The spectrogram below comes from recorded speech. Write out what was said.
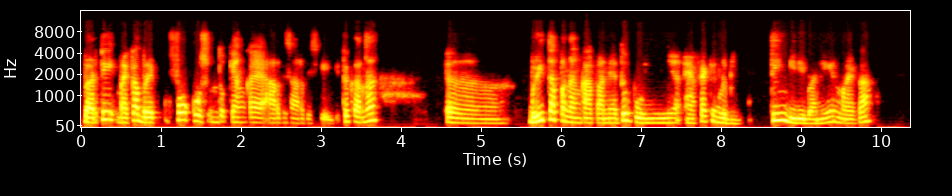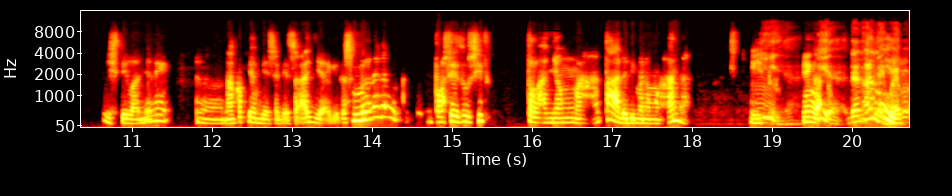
berarti mereka break fokus untuk yang kayak artis-artis kayak gitu karena eh, berita penangkapannya tuh punya efek yang lebih tinggi dibandingin mereka istilahnya nih eh, nangkap yang biasa-biasa aja gitu. Sebenarnya kan prostitusi itu telanjang mata ada di mana-mana. Gitu. Iya. Ya nggak? Iya, dan aneh, Iya. Bay.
